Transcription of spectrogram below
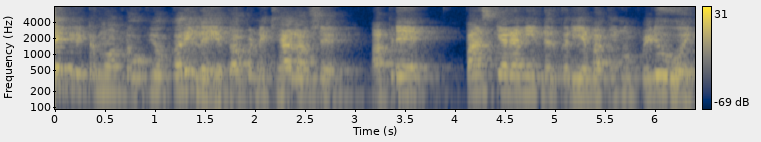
એક લીટરનો આપણે ઉપયોગ કરી લઈએ તો આપણને ખ્યાલ આવશે, આપણે પાંચ કેરાની અંદર કરીએ, બાકીનું પીળ્યું હોય,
